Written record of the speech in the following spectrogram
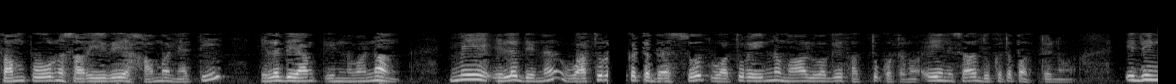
සම්පූර්ණ ශරීරයේ හැම නැති එළදෙයක් ඉන්නවා නම් මේ එළදෙන වතුර කට දැස්සොත් වතුරේ ඉන්න මාළු වගේ සත්තු කොටනවා. ඒ නිසා දුකටපත් වෙනවා. ඉතින්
